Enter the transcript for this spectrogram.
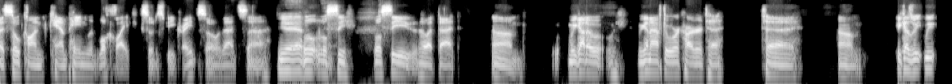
a SOCON campaign would look like, so to speak, right? So that's uh, Yeah. we'll we'll see we'll see what that um we gotta we're gonna have to work harder to to um because we we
